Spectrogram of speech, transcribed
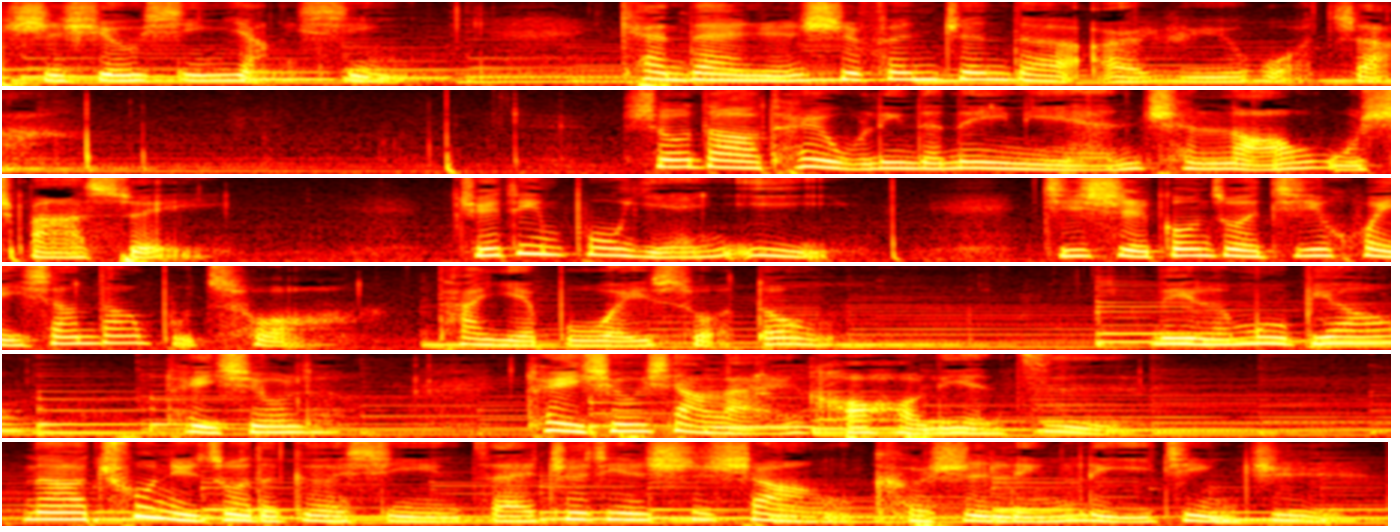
是修心养性，看淡人世纷争的尔虞我诈。收到退伍令的那一年，陈老五十八岁，决定不言役。即使工作机会相当不错，他也不为所动。立了目标，退休了，退休下来好好练字。那处女座的个性在这件事上可是淋漓尽致。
